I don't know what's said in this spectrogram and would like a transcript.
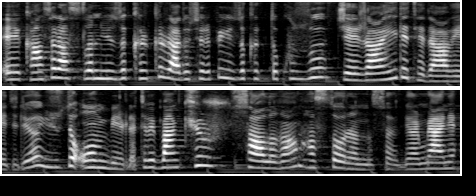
e, kanser hastalarının %40'ı radyoterapi, %49'u cerrahiyle tedavi ediliyor, %11 ile. Tabii ben kür sağlanan hasta oranını söylüyorum. Yani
